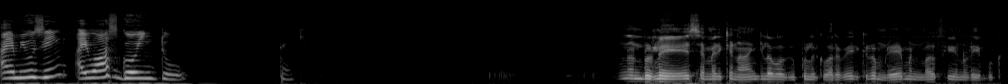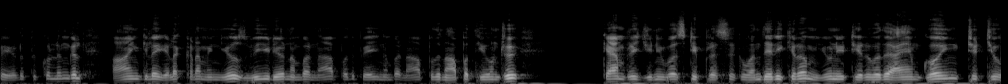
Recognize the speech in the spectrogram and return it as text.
I am using I was going to thank you நண்பர்களே ஏஸ் அமெரிக்கன் ஆங்கில வகுப்புகளுக்கு வரவேற்கிறோம் ரேமன் மர்ஃபியினுடைய புக்கை எடுத்துக்கொள்ளுங்கள் ஆங்கில இலக்கணம் இன் யூஸ் வீடியோ நம்பர் நாற்பது பேஜ் நம்பர் நாற்பது நாற்பத்தி ஒன்று கேம்பிரிட்ஜ் யூனிவர்சிட்டி ப்ரெஸ்ஸுக்கு வந்திருக்கிறோம். யூனிட் இருபது ஐ ஆம் கோயிங் டு டூ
